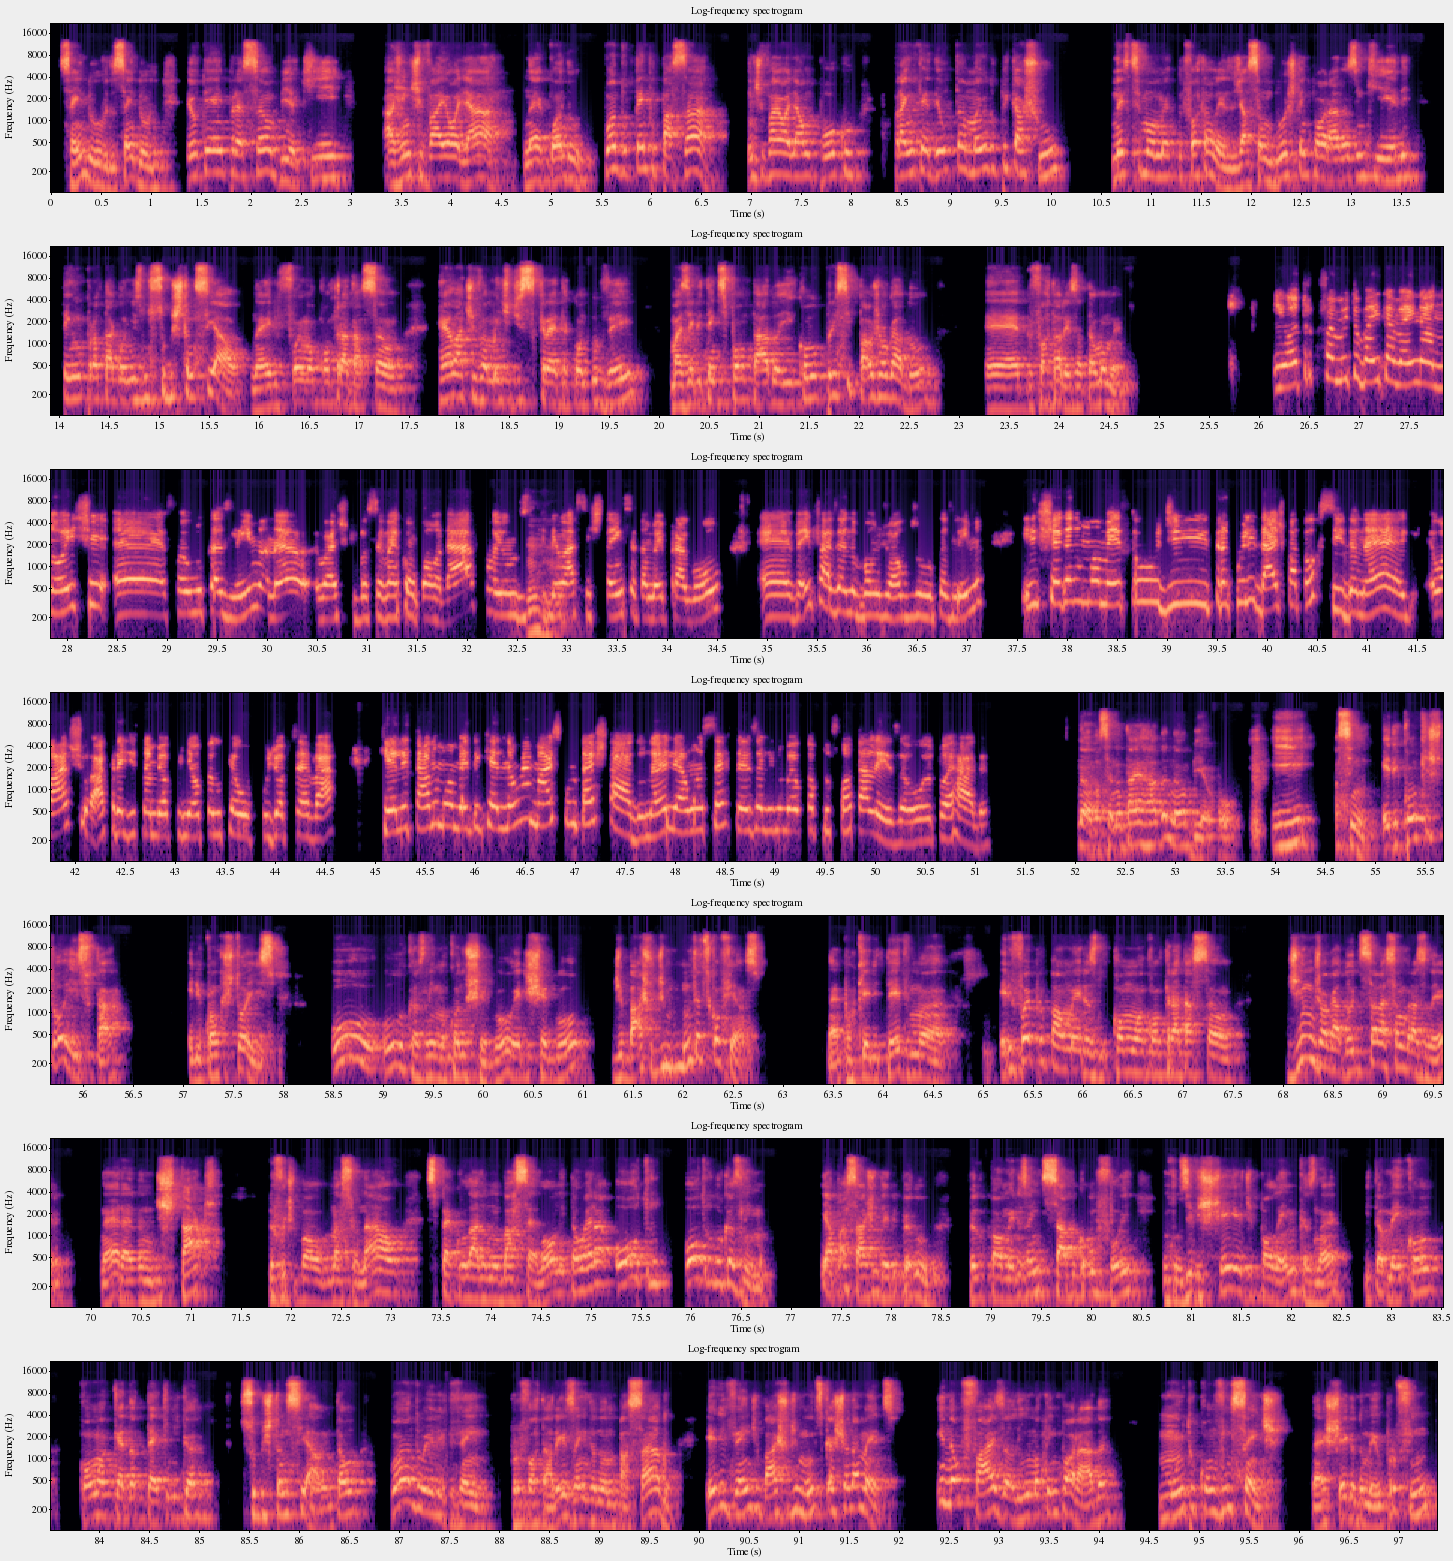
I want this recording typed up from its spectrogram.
Sem dúvida, sem dúvida. Eu tenho a impressão, Bia, que a gente vai olhar, né, quando, quando o tempo passar, a gente vai olhar um pouco para entender o tamanho do Pikachu nesse momento do Fortaleza. Já são duas temporadas em que ele tem um protagonismo substancial. Né? Ele foi uma contratação relativamente discreta quando veio, mas ele tem despontado aí como principal jogador é, do Fortaleza até o momento. E outro que foi muito bem também na noite é, foi o Lucas Lima, né? Eu acho que você vai concordar. Foi um dos uhum. que deu assistência também para gol. É, vem fazendo bons jogos o Lucas Lima e chega num momento de tranquilidade com a torcida, né? Eu acho, acredito na minha opinião, pelo que eu pude observar, que ele está no momento em que ele não é mais contestado, né? Ele é uma certeza ali no meio campo do Fortaleza, ou eu estou errada? Não, você não está errada não, Bia. E, assim, ele conquistou isso, tá? Ele conquistou isso. O, o Lucas Lima, quando chegou, ele chegou debaixo de muita desconfiança né? Porque ele teve uma, ele foi para o Palmeiras como uma contratação de um jogador de seleção brasileira, né? Era um destaque do futebol nacional, especulado no Barcelona, então era outro outro Lucas Lima. E a passagem dele pelo pelo Palmeiras, a gente sabe como foi, inclusive cheia de polêmicas, né? E também com, com uma queda técnica substancial. Então, quando ele vem para o Fortaleza, ainda no ano passado, ele vem debaixo de muitos questionamentos e não faz ali uma temporada muito convincente. Né? Chega do meio para o fim,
